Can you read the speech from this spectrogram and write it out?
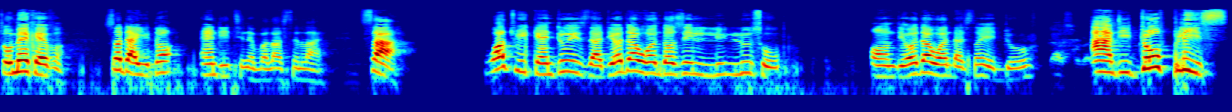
to make heaven, so that you don't end it in everlasting life. Sir, what we can do is that the other one doesn't lose hope on the other one that's not a dove, and the dove, please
